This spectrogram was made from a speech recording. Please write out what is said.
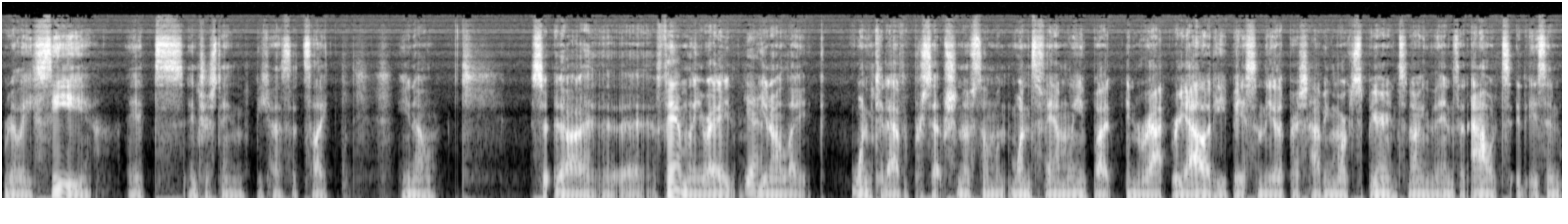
really see it's interesting because it's like you know uh, uh, family right Yeah. you know like one could have a perception of someone one's family but in rea- reality based on the other person having more experience knowing the ins and outs it isn't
